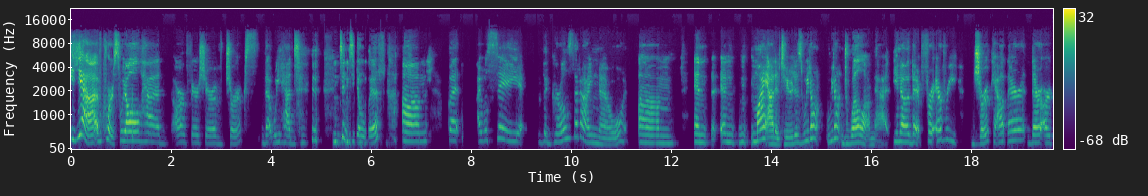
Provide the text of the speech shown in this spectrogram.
yeah, of course. We all had our fair share of jerks that we had to, to deal with. Um, but I will say the girls that I know, um, and and my attitude is we don't we don't dwell on that. You know that for every jerk out there, there are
